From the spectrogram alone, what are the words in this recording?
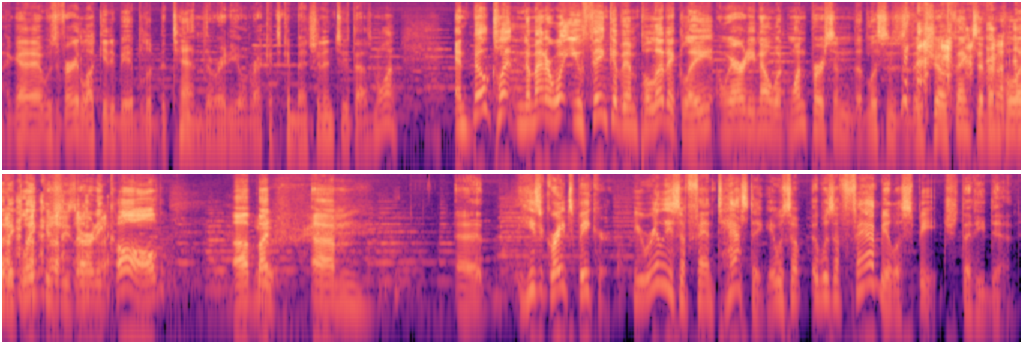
I, got, I was very lucky to be able to attend the Radio and Records convention in 2001. And Bill Clinton, no matter what you think of him politically, we already know what one person that listens to this show thinks of him politically because she's already called. Uh, but um, uh, he's a great speaker. He really is a fantastic. It was a it was a fabulous speech that he did.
